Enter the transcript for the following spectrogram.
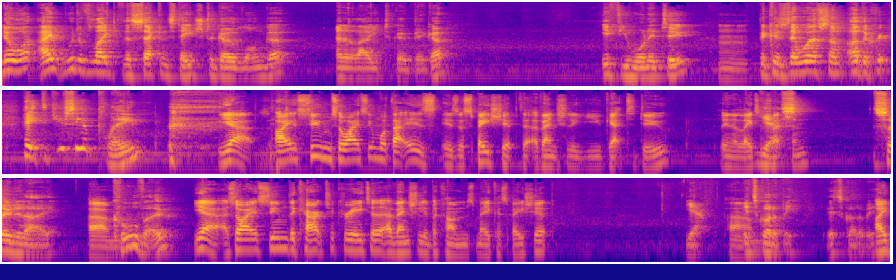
know what? I would have liked the second stage to go longer and allow you to go bigger. If you wanted to. mm. Because there were some other. Cre- hey, did you see a plane? Yeah, I assume so. I assume what that is is a spaceship that eventually you get to do in a later Yes. section. so did I. Um, Cool though. Yeah, so I assume the character creator eventually becomes make a spaceship. Yeah, Um, it's got to be. It's got to be. I,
